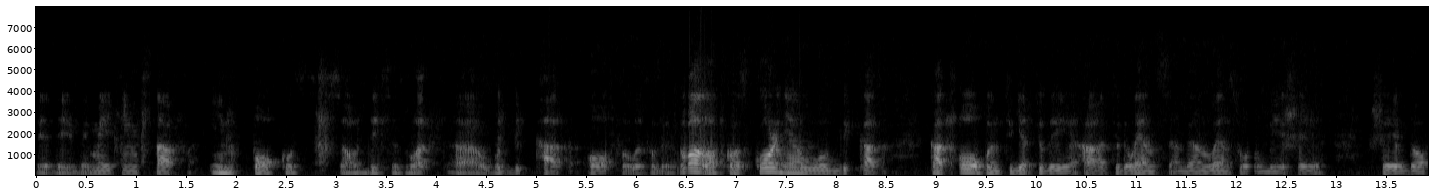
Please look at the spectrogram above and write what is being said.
They, they, they're making stuff in focus. So this is what uh, would be cut off a little bit. Well, of course, cornea will be cut cut open to get to the uh, to the lens, and then lens will be shaved shaved off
